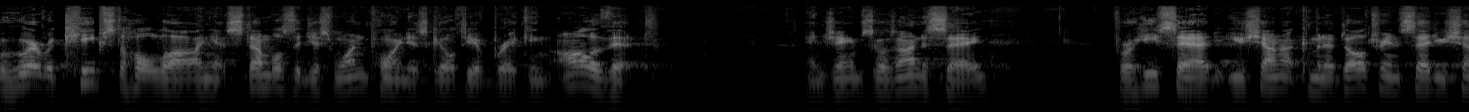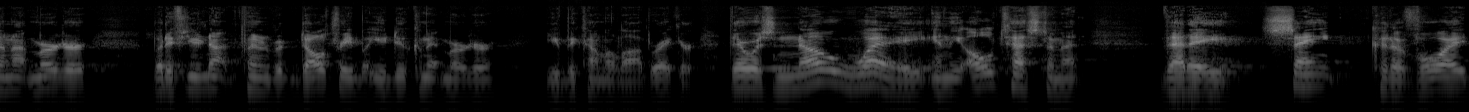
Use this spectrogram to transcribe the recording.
For whoever keeps the whole law and yet stumbles at just one point is guilty of breaking all of it. And James goes on to say, For he said, You shall not commit adultery, and said, You shall not murder. But if you do not commit adultery, but you do commit murder, you become a lawbreaker. There was no way in the Old Testament that a saint could avoid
